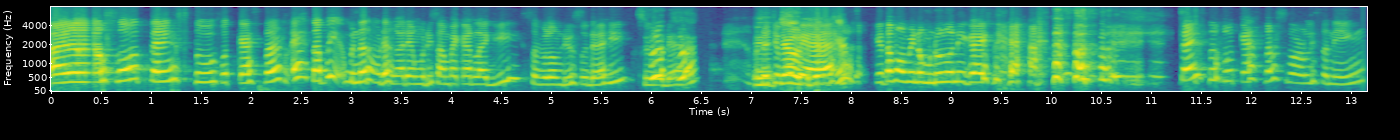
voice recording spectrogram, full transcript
And also thanks to Foodcasters. Eh tapi bener udah nggak ada yang mau disampaikan lagi sebelum disudahi. Sudah. Udah Ya, cukup udah, ya. Kita mau minum dulu nih guys. thanks to Foodcasters for listening.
